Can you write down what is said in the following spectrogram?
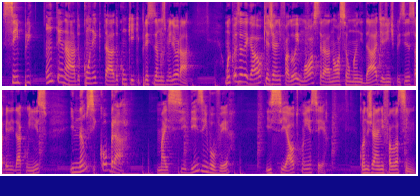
sempre antenado, conectado com o que, que precisamos melhorar. Uma coisa legal que a Jane falou e mostra a nossa humanidade, a gente precisa saber lidar com isso e não se cobrar, mas se desenvolver e se autoconhecer. Quando a Jane falou assim,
